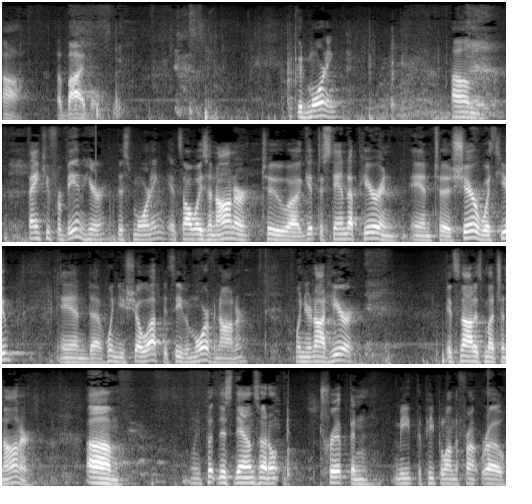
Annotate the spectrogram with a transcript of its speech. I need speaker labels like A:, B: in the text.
A: Ah, a Bible. Good morning. Um, thank you for being here this morning. It's always an honor to uh, get to stand up here and, and to share with you. And uh, when you show up, it's even more of an honor. When you're not here, it's not as much an honor. Um, let me put this down so I don't trip and meet the people on the front row.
